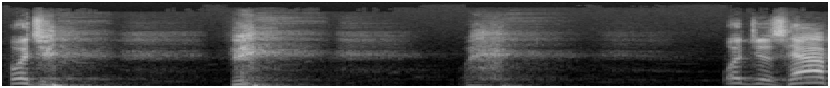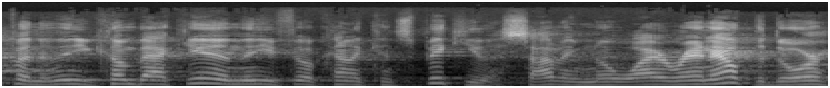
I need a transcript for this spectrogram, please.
What just, what just happened? And then you come back in and then you feel kind of conspicuous. I don't even know why I ran out the door.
